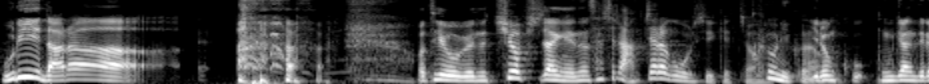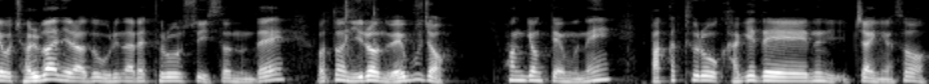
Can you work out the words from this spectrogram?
우리나라 어떻게 보면 취업 시장에는 사실은 악재라고 볼 수 있겠죠. 그러니까요. 이런 고- 공장들의 뭐 절반이라도 우리나라에 들어올 수 있었는데 어떤 이런 외부적 환경 때문에 바깥으로 가게 되는 입장이어서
